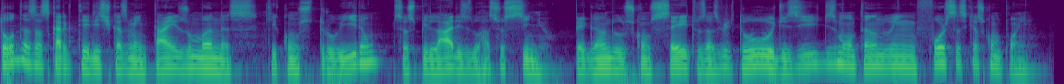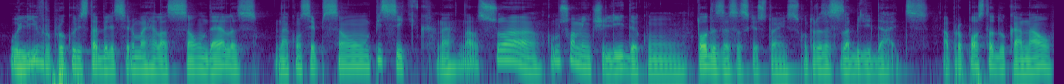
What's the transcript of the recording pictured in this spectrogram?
todas as características mentais humanas que construíram seus pilares do raciocínio, pegando os conceitos, as virtudes e desmontando em forças que as compõem. O livro procura estabelecer uma relação delas na concepção psíquica, né? na sua, como sua mente lida com todas essas questões, com todas essas habilidades. A proposta do canal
